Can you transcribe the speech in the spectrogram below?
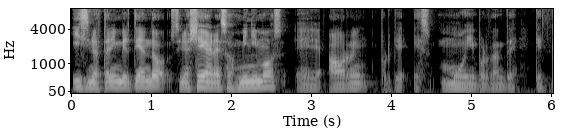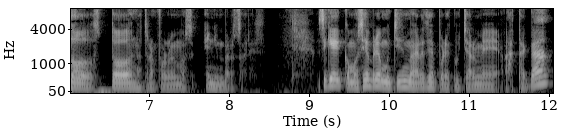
y si no están invirtiendo, si no llegan a esos mínimos, ahorren porque es muy importante que todos, todos nos transformemos en inversores. Así que, como siempre, muchísimas gracias por escucharme hasta acá,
